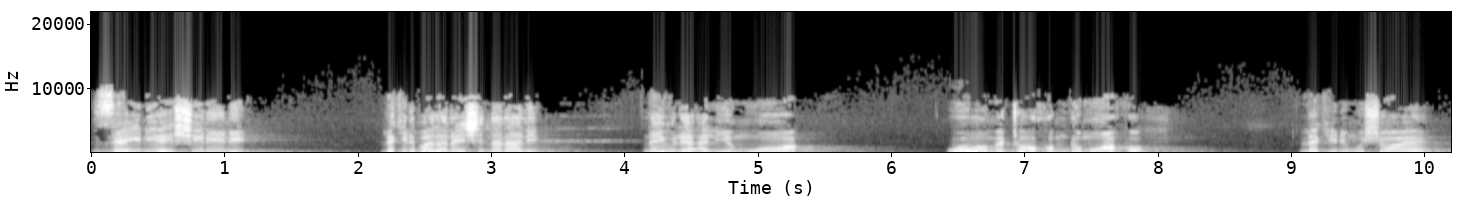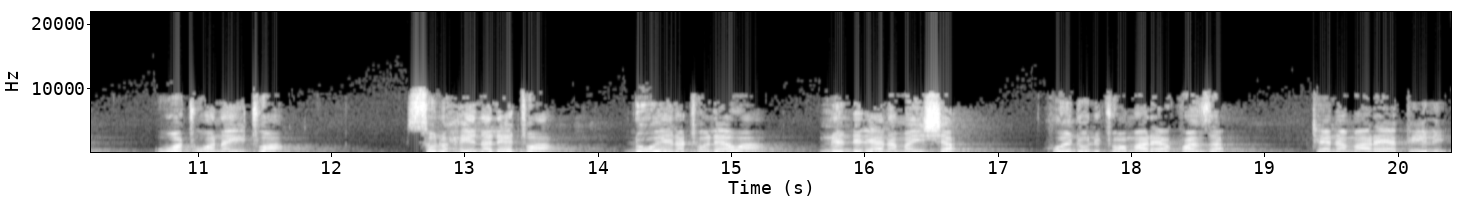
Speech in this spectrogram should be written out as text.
zaidi ya ishirini lakini bado anaishi na nani? Na yule aliyemuoa. Wewe umetoa kwa mdomo wako lakini mwishowe watu wanaitwa suluhu inaletwa dua inatolewa mnaendelea na maisha. Huenda ulitoa mara ya kwanza tena mara ya pili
